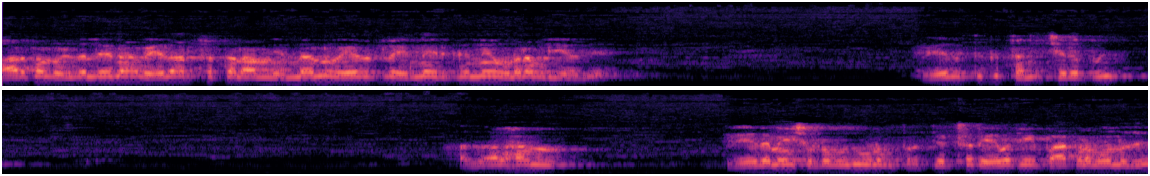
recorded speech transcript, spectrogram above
பாரதம் எழுதலைன்னா வேதார்த்தத்தை நாம் என்னன்னு வேதத்துல என்ன இருக்குன்னே உணர முடியாது. வேதத்துக்கு தனி சிறப்பு. அதனால்தான் வேதமே சொல்ற போது உனக்கு பிரத்யட்ச தேவதையை பார்க்கணுமோன்னு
